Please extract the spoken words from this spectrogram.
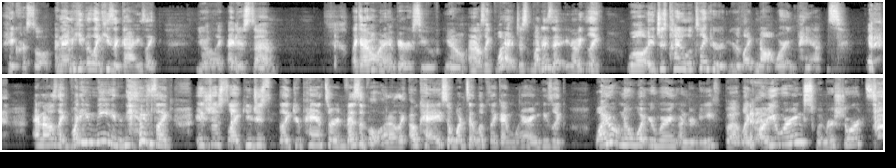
"Hey, Crystal," and I mean, he like he's a guy. He's like, you know, like I just um, like I don't want to embarrass you, you know. And I was like, "What? Just what is it?" You know, he's like, "Well, it just kind of looks like you're you're like not wearing pants." And I was like, "What do you mean?" And he was like, "It's just like you just like your pants are invisible." And I was like, "Okay, so what does it look like I'm wearing?" He's like, "Well, I don't know what you're wearing underneath, but like, are you wearing swimmer shorts?"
